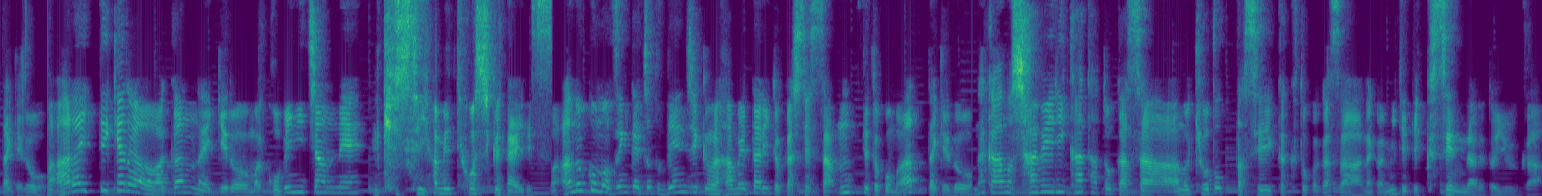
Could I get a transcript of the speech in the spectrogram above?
たけど、まあ、荒井ってキャラはわかんないけど、まあ、小紅ちゃんね、決してやめてほしくないです。まあ、あの子も前回ちょっとデンジ君はめたりとかしてさ、んってとこもあったけど、なんかあの喋り方とかさ、あの挙動った性格とかがさ、なんか見てて癖になるというか、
